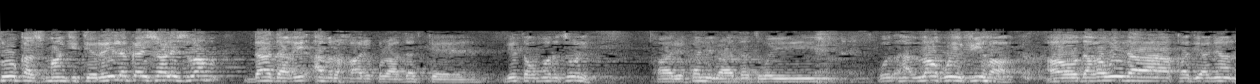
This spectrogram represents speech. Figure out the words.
څوک اسمان کې تیرې لکه عیسی علی السلام دا دغه امر خارق العادت کې دې ته عمر زوی خارق العادت وي الله کوي فيها او دغه وی دا قدیانیان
